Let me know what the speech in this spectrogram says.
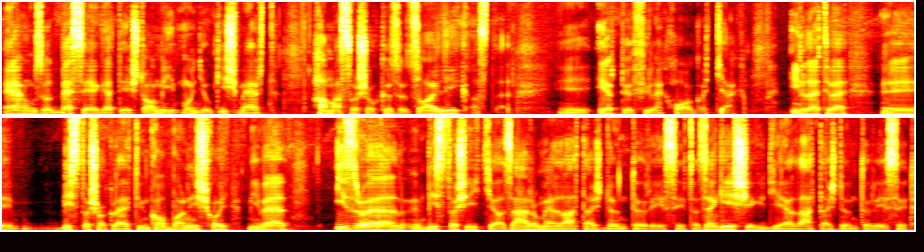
elhangzott beszélgetést, ami mondjuk ismert hamaszosok között zajlik, azt értőfülek hallgatják. Illetve biztosak lehetünk abban is, hogy mivel Izrael biztosítja az áramellátás döntő részét, az egészségügyi ellátás döntő részét.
